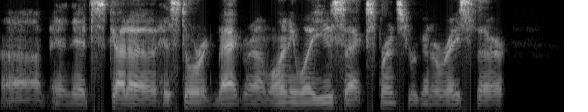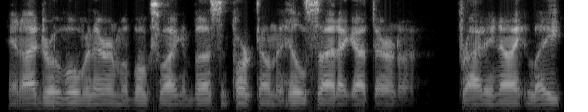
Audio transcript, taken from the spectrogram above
Uh, and it's got a historic background. Well, anyway, USAC sprints were going to race there. And I drove over there in my Volkswagen bus and parked on the hillside. I got there on a Friday night late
